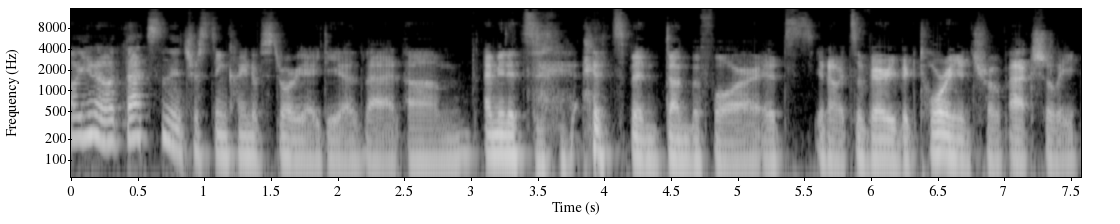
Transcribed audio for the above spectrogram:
oh you know that's an interesting kind of story idea that um i mean it's it's been done before. It's you know it's a very victorian trope actually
